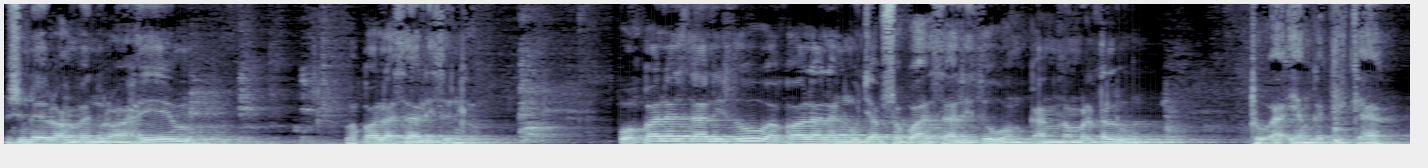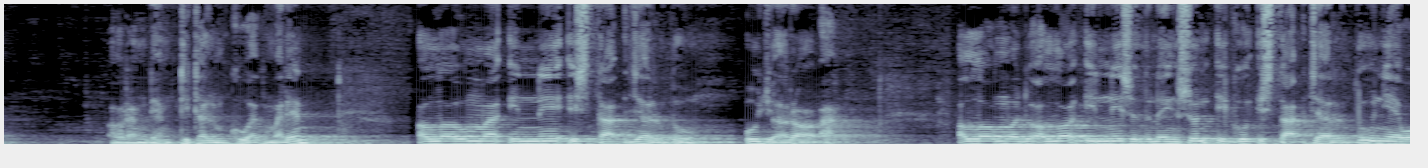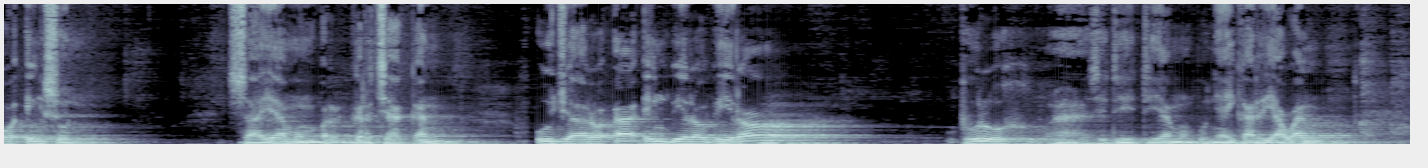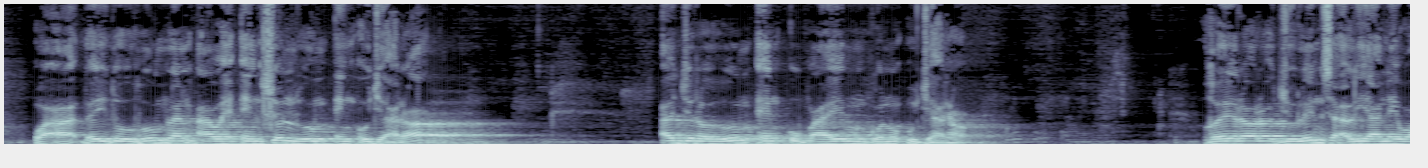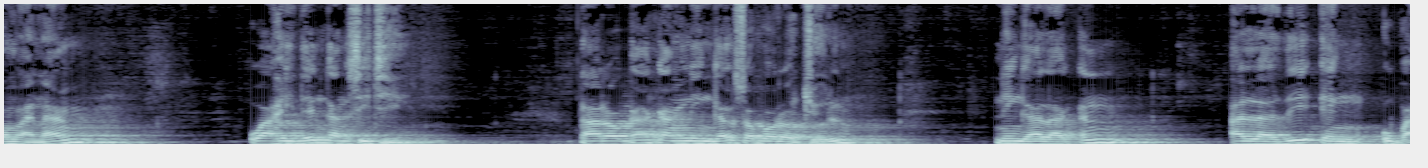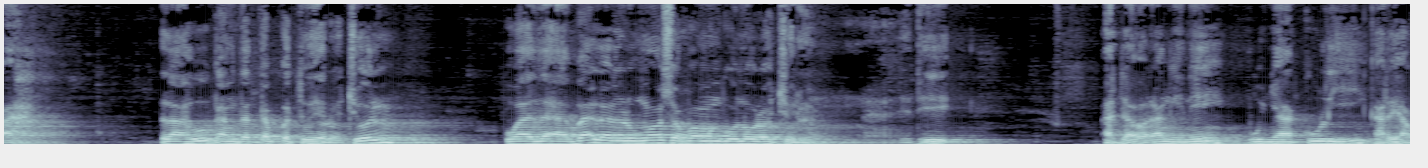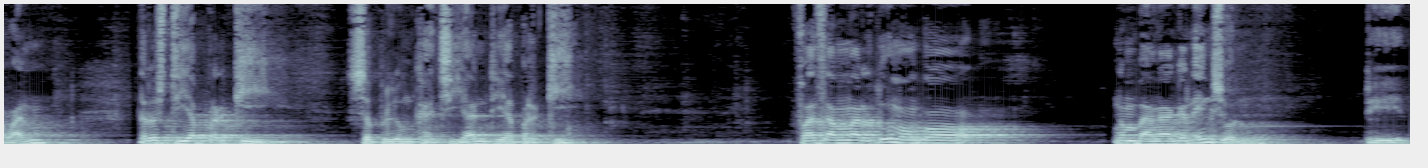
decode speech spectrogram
Bismillahirrahmanirrahim. Wa qala thalithun Wa qala thalithu wa qala lan ngucap sapa thalithu wong kang nomor telu. Doa yang ketiga orang yang di dalam gua kemarin Allahumma inni istajartu ujara'ah Allahumma do Allah ini sedene ingsun iku istajartu nyewa ingsun saya memperkerjakan ujaroa ing piro-piro buruh. Nah, jadi dia mempunyai karyawan. Wa ataituhum lan awe ingsun hum ing ujara. Ajrohum ing upahe mengkono ujara. Ghaira rajulin saliyane wong lanang wahidin kang siji. Taroka kang ninggal sapa rajul ninggalaken alladzi ing upah. Lahu kang tetep ketuwe rajul wa lan lunga sapa mengkono nah, jadi ada orang ini punya kuli karyawan terus dia pergi sebelum gajian dia pergi. Fasamartu mongko ngembangaken ingsun di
